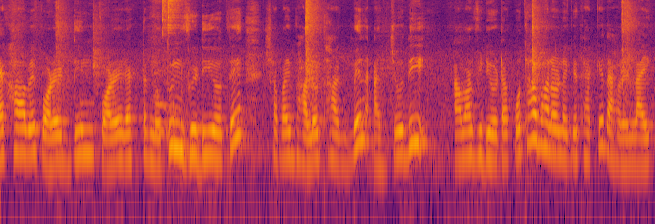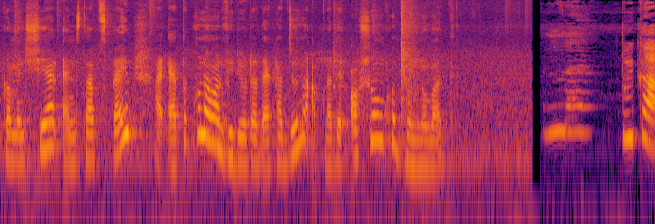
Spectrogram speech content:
দেখা হবে পরের দিন, পরের একটা নতুন ভিডিওতে সবাই ভালো থাকবেন, আর যদি আমার ভিডিওটা কোথাও ভালো লেগে থাকে, তাহলে like comment share and subscribe আর এতক্ষণ আমার ভিডিওটা দেখার জন্য আপনাদের অসংখ্য ধন্যবাদ। তুই খা।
